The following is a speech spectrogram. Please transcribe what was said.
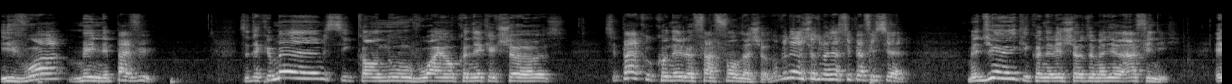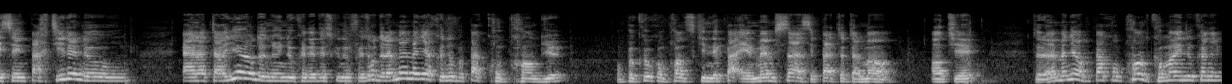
Il voit, mais il n'est pas vu. C'est-à-dire que même si quand nous on voit et on connaît quelque chose, c'est pas qu'on connaît le fin fond de la chose. On connaît la chose de manière superficielle. Mais Dieu qui connaît les choses de manière infinie. Et c'est une partie de nous à l'intérieur de nous, il nous connaît de ce que nous faisons. De la même manière que nous ne pouvons pas comprendre Dieu, on peut que comprendre ce qu'il n'est pas, et même ça, c'est pas totalement entier. De la même manière, on ne peut pas comprendre comment il nous connaît.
